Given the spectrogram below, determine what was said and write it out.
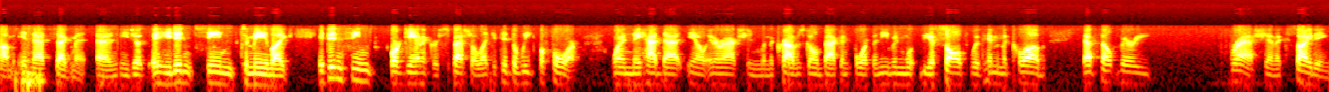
um, in that segment, and he just he didn't seem to me like it didn't seem organic or special like it did the week before when they had that you know interaction when the crowd was going back and forth, and even the assault with him in the club that felt very fresh and exciting.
